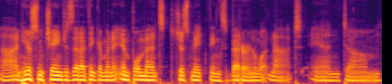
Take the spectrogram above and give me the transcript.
Uh, and here's some changes that I think I'm going to implement to just make things better and whatnot. And, um,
